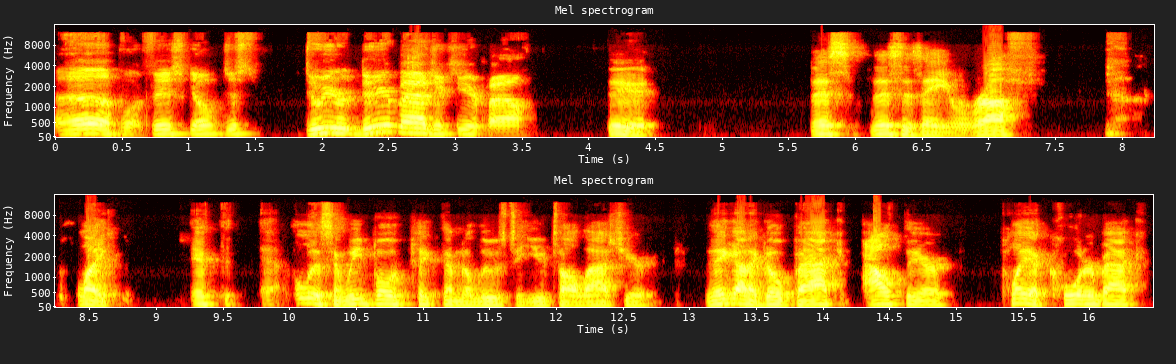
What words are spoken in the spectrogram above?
Oh boy, fish go just do your do your magic here, pal. Dude, this this is a rough like if uh, listen, we both picked them to lose to Utah last year. They got to go back out there, play a quarterback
